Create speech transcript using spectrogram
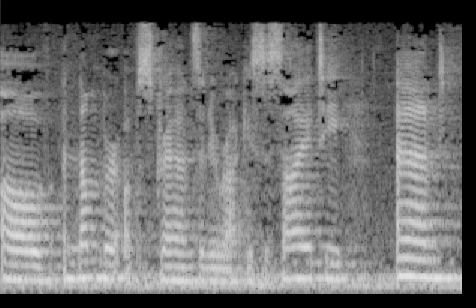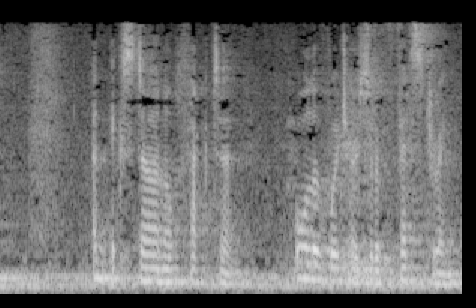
of a number of strands in Iraqi society and an external factor, all of which are sort of festering.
